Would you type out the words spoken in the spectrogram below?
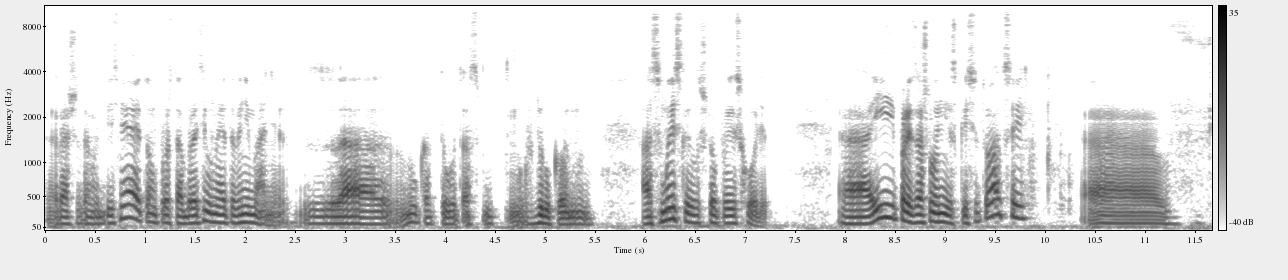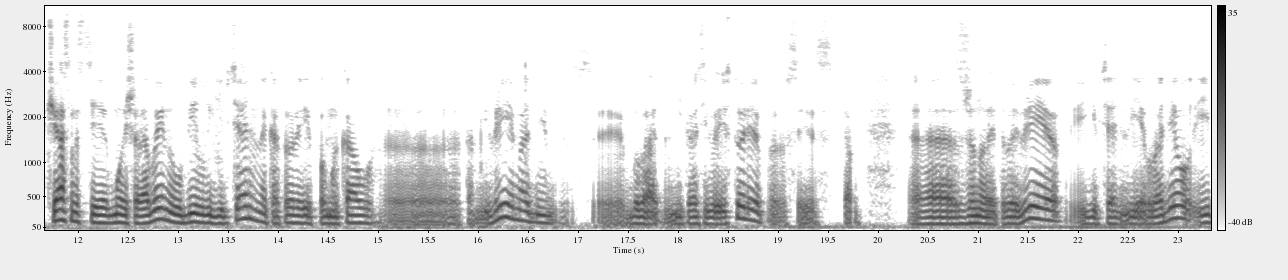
Раша там объясняет, он просто обратил на это внимание. За, ну, как-то вот ос, вдруг он осмыслил, что происходит. Э, и произошло несколько ситуаций. Э, в частности, мой Шарабейн убил египтянина, который помыкал там, евреем одним. Была некрасивая история с, там, с женой этого еврея. Египтянин ей владел. И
